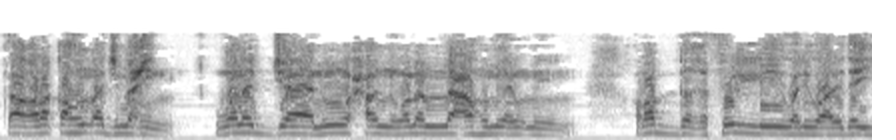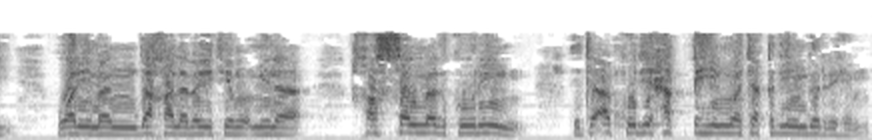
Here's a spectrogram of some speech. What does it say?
فأغرقهم أجمعين. ونجى نوحا ومن معه من المؤمنين. رب اغفر لي ولوالدي ولمن دخل بيتي مؤمنا خص المذكورين لتأكد حقهم وتقديم برهم.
